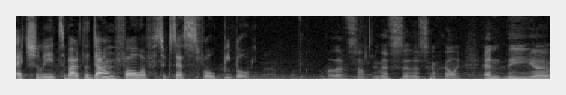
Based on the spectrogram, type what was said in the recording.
actually it's about the downfall of successful people. Oh, that's something. That's uh, that's compelling. And the uh,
